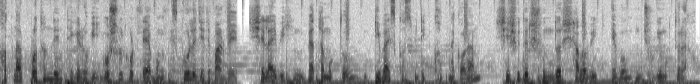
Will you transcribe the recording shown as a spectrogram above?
খতনার প্রথম দিন থেকে রোগী গোসল করতে এবং স্কুলে যেতে পারবে। সেলাইবিহীন ব্যথামুক্ত ডিভাইস কসমেটিক খতনা করান শিশুদের সুন্দর, স্বাভাবিক এবং ঝুঁকিমুক্ত রাখুন।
